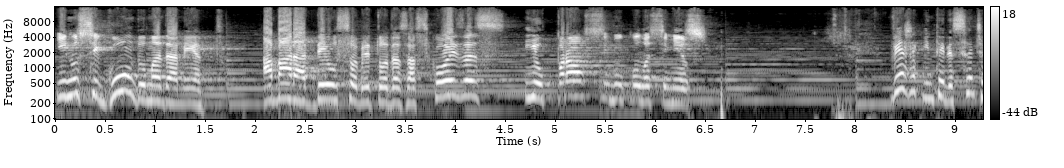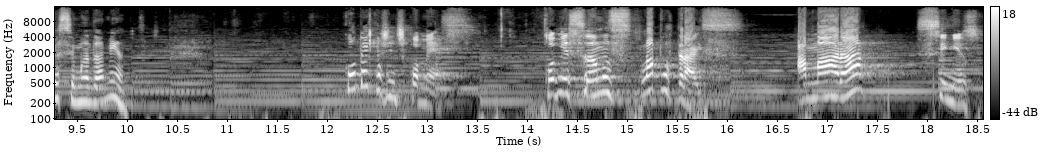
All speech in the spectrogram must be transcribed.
e no segundo mandamento, amar a Deus sobre todas as coisas e o próximo como a si mesmo. Veja que interessante esse mandamento. Como é que a gente começa? Começamos lá por trás. Amar a si mesmo.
